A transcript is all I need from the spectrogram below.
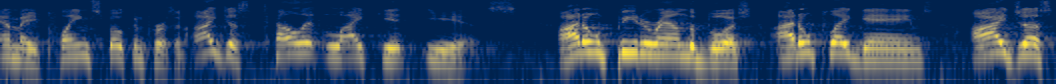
am a plain spoken person. I just tell it like it is. I don't beat around the bush. I don't play games. I just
